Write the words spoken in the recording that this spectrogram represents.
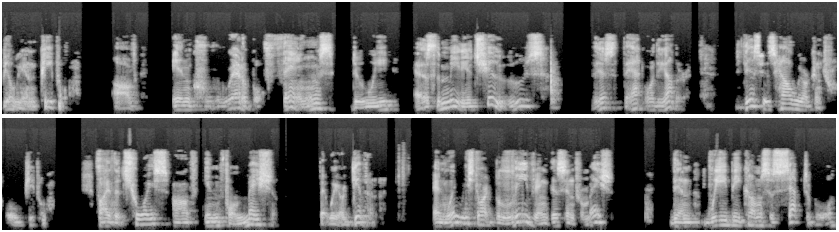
billion people, of incredible things, do we, as the media, choose this, that, or the other? This is how we are controlled, people, by the choice of information that we are given. And when we start believing this information, then we become susceptible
